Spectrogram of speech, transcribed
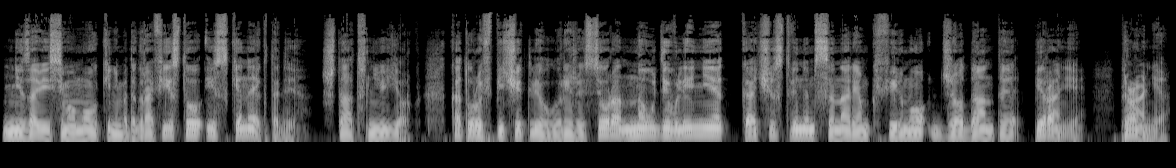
независимому кинематографисту из Кеннектоди, штат Нью-Йорк, который впечатлил режиссера на удивление качественным сценарием к фильму Джо Данте «Пиранья». «Пиранья»,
